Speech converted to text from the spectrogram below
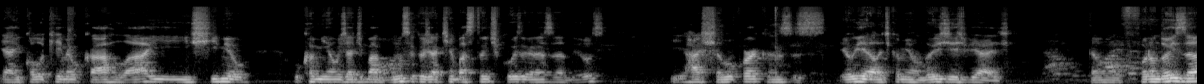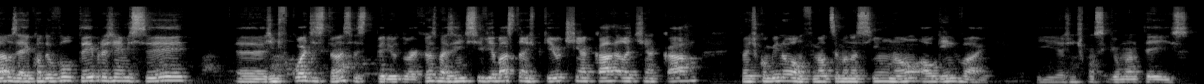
e aí coloquei meu carro lá e enchi meu o caminhão já de bagunça, que eu já tinha bastante coisa, graças a Deus. E rachamos por Arkansas, eu e ela de caminhão, dois dias de viagem. Então foram dois anos, e aí quando eu voltei para a GMC, é, a gente ficou à distância esse período do Arkansas, mas a gente se via bastante, porque eu tinha carro, ela tinha carro, então a gente combinou, um final de semana sim, um não, alguém vai. E a gente conseguiu manter isso.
